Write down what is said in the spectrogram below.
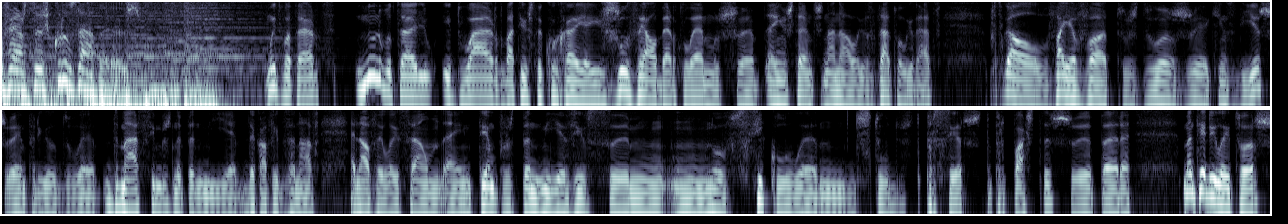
Conversas Cruzadas. Muito boa tarde. Nuno Botelho, Eduardo Batista Correia e José Alberto Lemos, eh, em instantes na análise da atualidade. Portugal vai a votos de hoje a 15 dias, em período eh, de máximos na pandemia da Covid-19. A nova eleição em tempos de pandemia vive-se hum, um novo ciclo hum, de estudos, de pareceres, de propostas eh, para manter eleitores,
